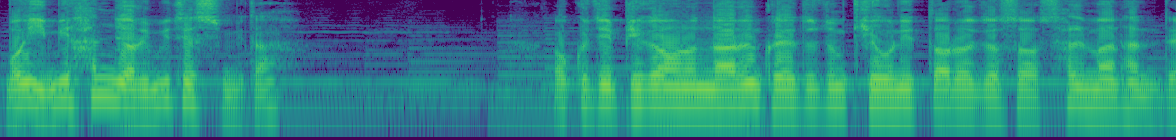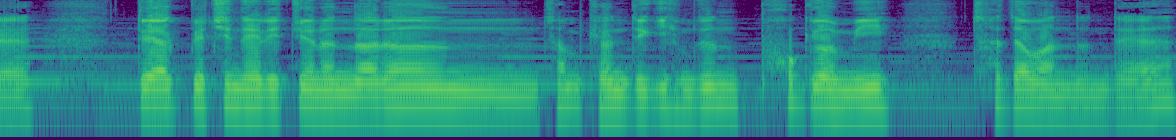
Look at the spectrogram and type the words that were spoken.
뭐 이미 한여름이 됐습니다. 엊그제 비가 오는 날은 그래도 좀 기온이 떨어져서 살만한데 뙤약볕이 내리쬐는 날은 참 견디기 힘든 폭염이 찾아왔는데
